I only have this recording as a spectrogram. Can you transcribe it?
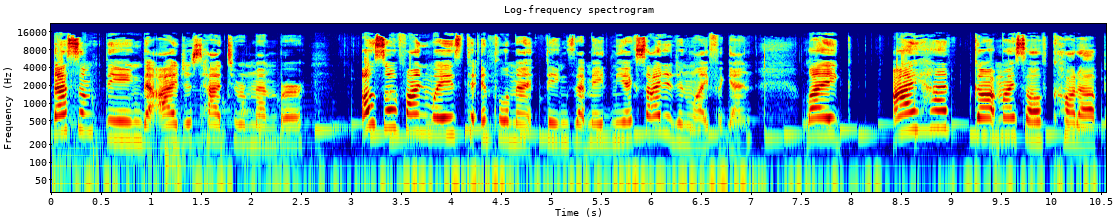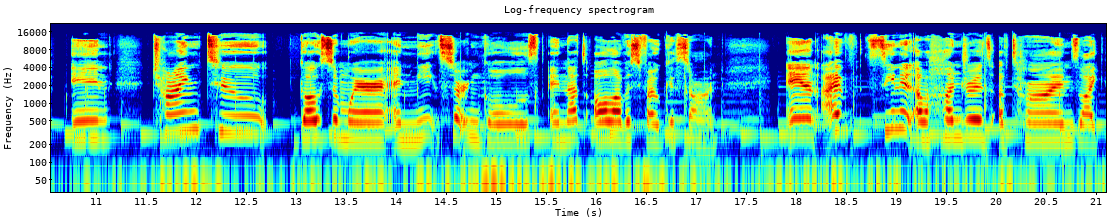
that's something that I just had to remember. Also, find ways to implement things that made me excited in life again. Like, I had got myself caught up in trying to go somewhere and meet certain goals, and that's all I was focused on. And I've seen it hundreds of times, like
